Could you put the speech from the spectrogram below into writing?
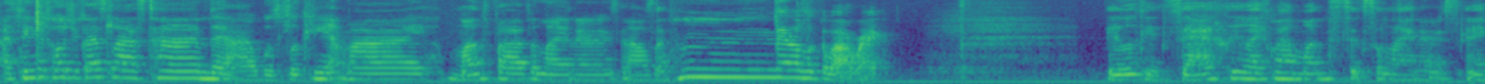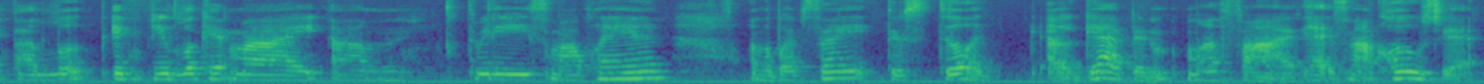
I think I told you guys last time that I was looking at my month five aligners and I was like, hmm, they don't look about right. They look exactly like my month six aligners. And if I look, if you look at my um, 3D smile plan on the website, there's still a, a gap in month five. It's not closed yet,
